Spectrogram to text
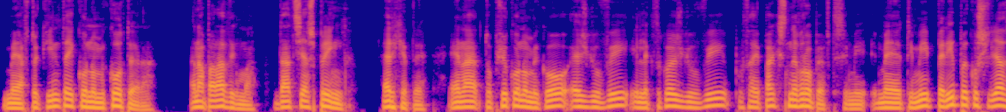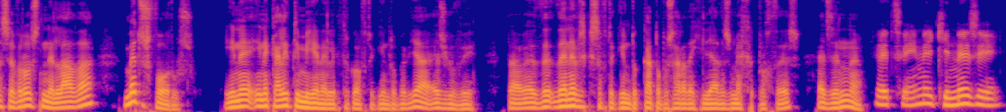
με αυτοκίνητα οικονομικότερα. Ένα παράδειγμα, Dacia Spring έρχεται. Ένα, το πιο οικονομικό SUV, ηλεκτρικό SUV που θα υπάρχει στην Ευρώπη αυτή τη στιγμή. Με τιμή περίπου 20.000 ευρώ στην Ελλάδα με τους φόρους. Είναι, είναι καλή τιμή για ένα ηλεκτρικό αυτοκίνητο, παιδιά, SUV. Δεν έβρισκες αυτοκίνητο κάτω από 40.000 μέχρι προχθές. Έτσι δεν είναι; Έτσι είναι. Οι Κινέζοι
